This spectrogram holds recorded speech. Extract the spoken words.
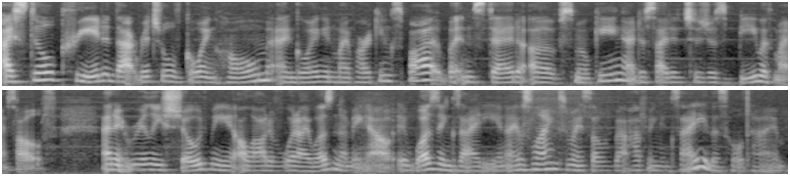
I still created that ritual of going home and going in my parking spot, but instead of smoking, I decided to just be with myself. And it really showed me a lot of what I was numbing out. It was anxiety, and I was lying to myself about having anxiety this whole time.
